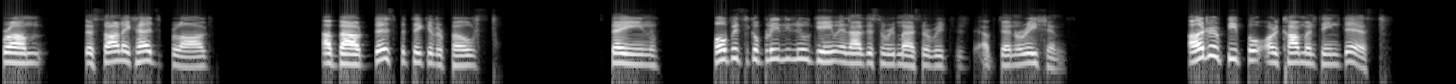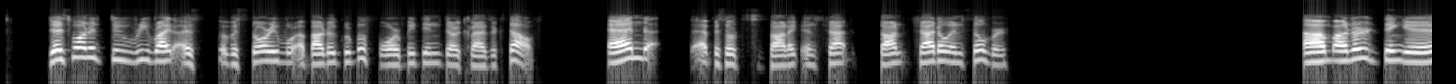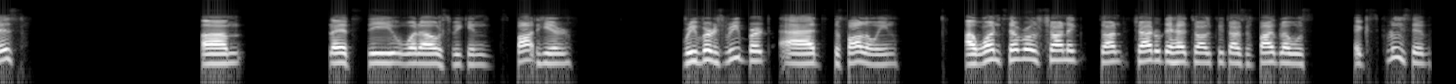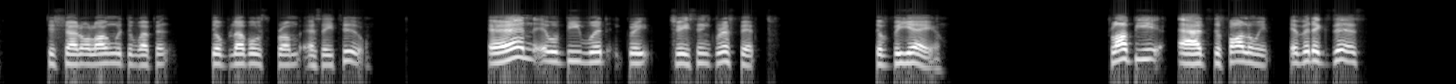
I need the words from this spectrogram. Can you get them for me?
from the Sonic Heads blog about this particular post saying Hope it's a completely new game and not just a remaster of generations. Other people are commenting this. Just wanted to rewrite a, a story about a group of four meeting their classic selves. And episodes Sonic and Shadow and Silver. Um, another thing is, um, let's see what else we can spot here. Reverse Rebirth adds the following. I won several Sonic Son- Shadow the Hedgehog 2005 levels exclusive to Shadow along with the weapon the levels from SA2. And it will be with great Jason Griffith, the VA. Floppy adds the following. If it exists,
